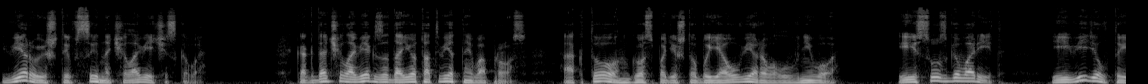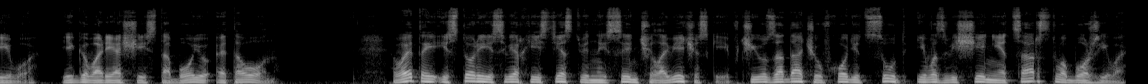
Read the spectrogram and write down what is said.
«Веруешь ты в Сына Человеческого?» Когда человек задает ответный вопрос, «А кто он, Господи, чтобы я уверовал в Него?» Иисус говорит, «И видел ты Его, и говорящий с тобою — это Он». В этой истории сверхъестественный Сын Человеческий, в чью задачу входит суд и возвещение Царства Божьего,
